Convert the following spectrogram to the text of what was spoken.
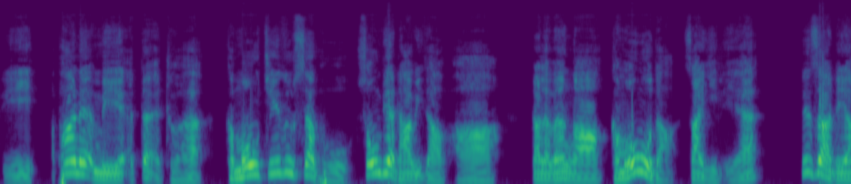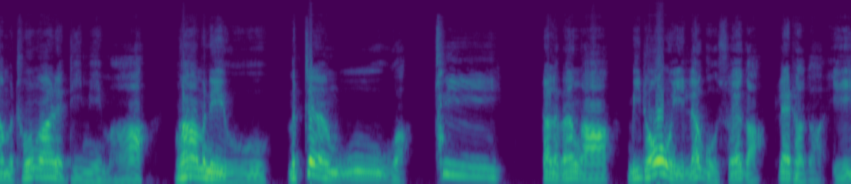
ပြီအဖနဲ့အမေရဲ့အသက်အထွက်ကမုံကျေးဇူးဆက်ဖို့ဆုံးဖြတ်ထားပြီးသားပါတာလဘန်ကကမုံကိုသာစိုက်ကြည့်လျက်သစ္စာတရားမထွန်းကားတဲ့ဒီမြေမှာငါမနေဘူးမတန့်ဘူးကွာထွီတာလဘန်ကမိတော်ဝင်လက်ကိုဆွဲကာလှဲ့ထွက်သွား၏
